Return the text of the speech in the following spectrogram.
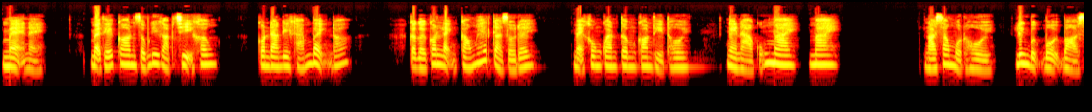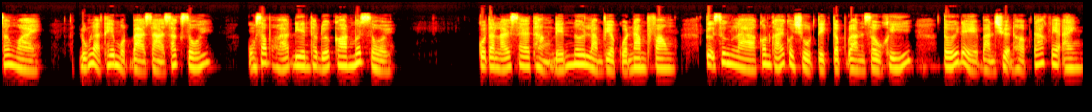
Mẹ này, mẹ thấy con giống đi gặp chị không? Con đang đi khám bệnh đó. Cả người con lạnh cóng hết cả rồi đây. Mẹ không quan tâm con thì thôi. Ngày nào cũng mai, mai. Nói xong một hồi, Linh bực bội bỏ ra ngoài. Đúng là thêm một bà già rắc rối. Cũng sắp hóa điên theo đứa con mất rồi. Cô ta lái xe thẳng đến nơi làm việc của Nam Phong, tự xưng là con gái của chủ tịch tập đoàn dầu khí, tới để bàn chuyện hợp tác với anh.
